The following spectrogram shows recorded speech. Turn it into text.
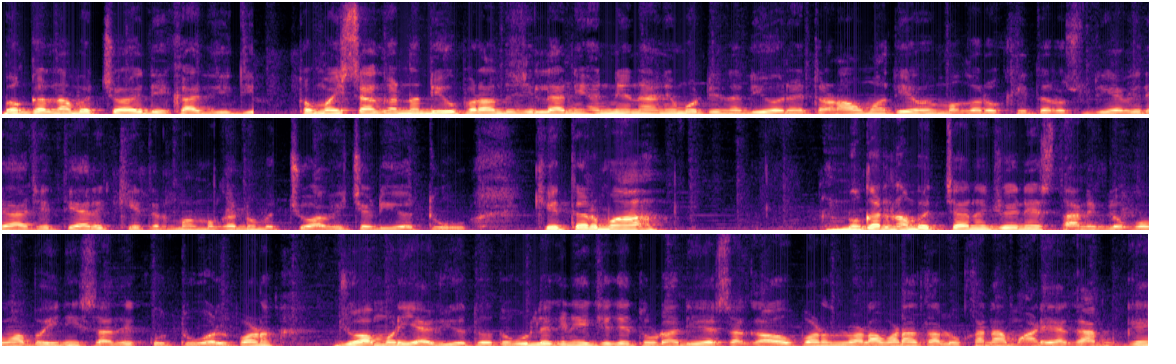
મગરના બચ્ચાઓએ દેખા દીધી. તો મહીસાગર નદી ઉપરાંત જિલ્લાની અન્ય નાની મોટી નદીઓ અને તળાવમાંથી હવે મગરો ખેતરો સુધી આવી રહ્યા છે. ત્યારે ખેતરમાં મગરનું બચ્ચું આવી ચડ્યું હતું. ખેતરમાં મગરના બચ્ચાને જોઈને સ્થાનિક લોકોમાં ભયની સાથે કુતૂહલ પણ જોવા મળી આવ્યું હતું. તો ઉલ્લેખનીય છે કે થોડા દિવસ અગાઉ પણ લોણાવાડા તાલુકાના માળિયા ગામ કે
